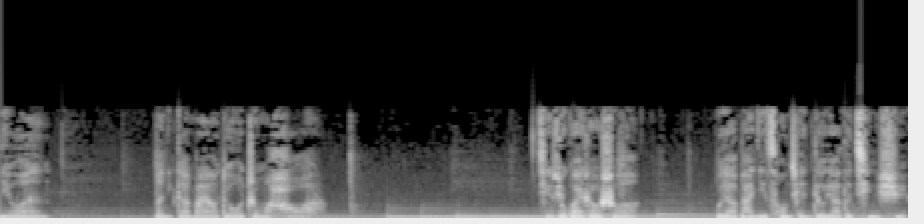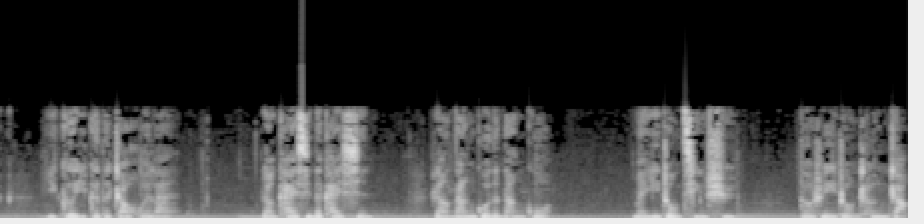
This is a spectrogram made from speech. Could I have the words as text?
你问，那你干嘛要对我这么好啊？情绪怪兽说：“我要把你从前丢掉的情绪，一个一个的找回来，让开心的开心，让难过的难过，每一种情绪，都是一种成长，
